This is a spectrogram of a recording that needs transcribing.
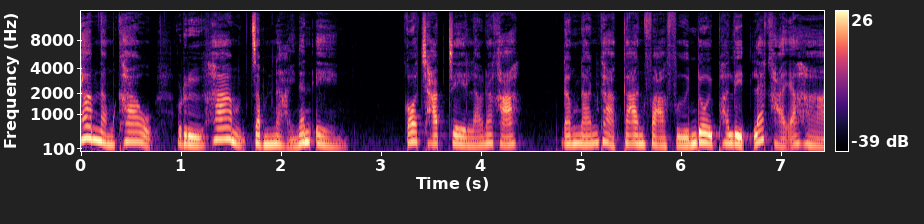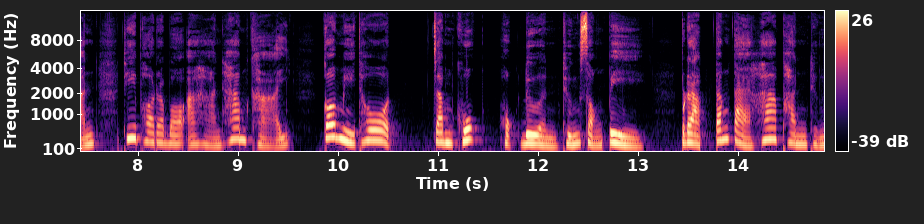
ห้ามนำเข้า หรือห้ามจำหน่ายนั่นเอง ก็ชัดเจนแล้วนะคะ ดังนั้นค่ะการฝ่าฝืนโดยผลิตและขายอาหาร ที่พรบอาหารห้ามขาย ก็มีโทษจำคุก 6 เดือนถึง 2 ปี ปรับตั้งแต่ 5,000 ถึง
